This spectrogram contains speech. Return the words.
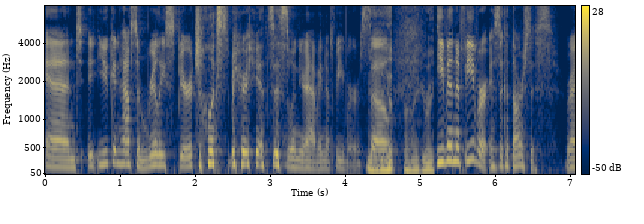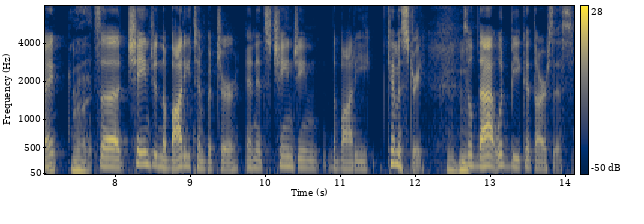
And you can have some really spiritual experiences when you're having a fever. So Yep, even a fever is a catharsis, right? Right. It's a change in the body temperature and it's changing the body chemistry. Mm-hmm. So that would be catharsis.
